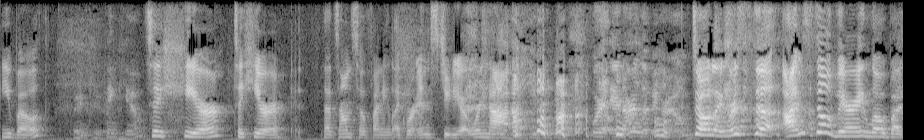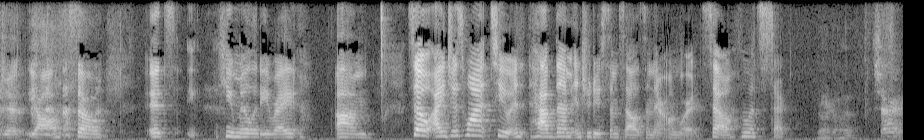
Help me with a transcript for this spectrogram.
you both. Thank you. Thank you. To hear, to hear. That sounds so funny. Like we're in studio. We're not. We're in our living room. totally. We're still. I'm still very low budget, y'all. So it's humility, right? Um, so I just want to in- have them introduce themselves in their own words. So who wants to start? You want to go ahead? Sure.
